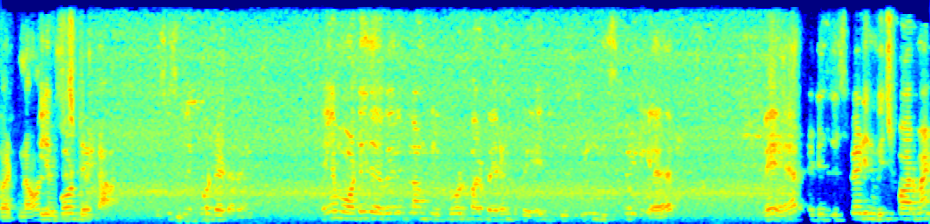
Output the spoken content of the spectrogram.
but now there's clipboard display. data. This is clipboard data, right? Same what is available on clipboard for parent page is being displayed here, where it is displayed in which format?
